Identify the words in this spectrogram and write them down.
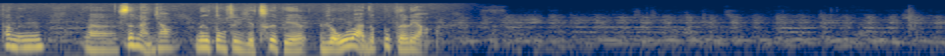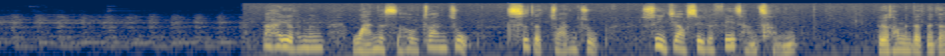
他们呃伸懒腰，那个动作也特别柔软的不得了。那还有他们玩的时候专注，吃的专注，睡觉睡得非常沉。比如他们的那个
